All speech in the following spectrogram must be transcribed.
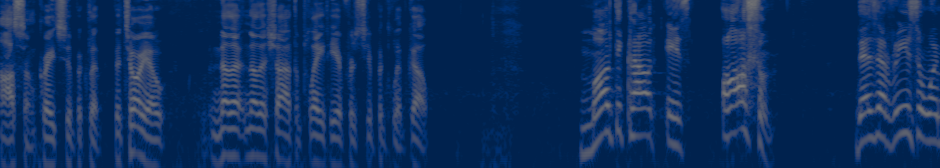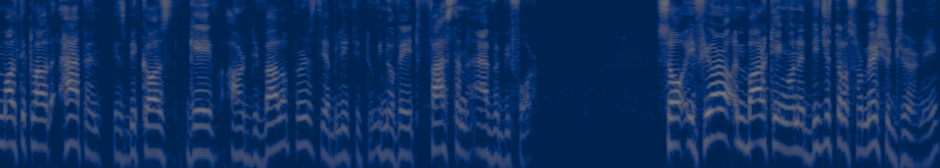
Awesome, great super clip. Vittorio, another another shot at the plate here for super clip. Go. Multi-cloud is awesome. There's a reason why multi-cloud happened is because gave our developers the ability to innovate faster than ever before. So if you're embarking on a digital transformation journey,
